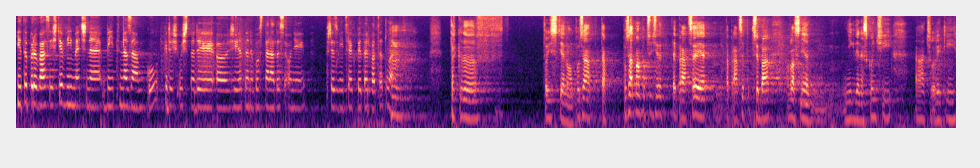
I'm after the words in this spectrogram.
Je to pro vás ještě výjimečné být na zámku, když už tady uh, žijete nebo staráte se o něj přes více jak 25 let? Hmm. Tak uh, to jistě, no. Pořád, ta, pořád mám pocit, že té práce je, ta práce potřeba a vlastně nikdy neskončí a člověk ji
